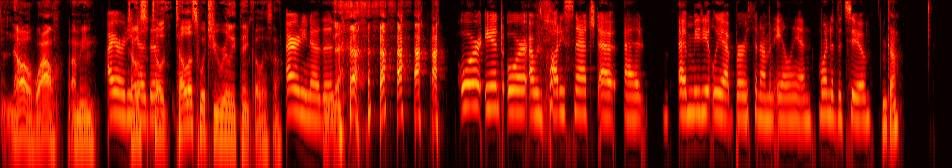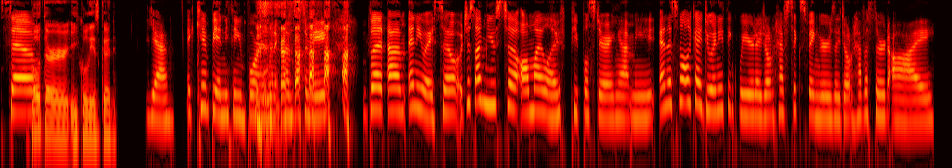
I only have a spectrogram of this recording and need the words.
No, wow. I mean, I already tell know us, this. tell, tell us what you really think, Alyssa. I already know this. or and or I was body snatched at at immediately at birth, and I'm an alien. One of the two. okay. So Both are equally as good. Yeah, it can't be anything boring when it comes to me. But um anyway, so just I'm used to all my life people staring at me and it's not like I do anything weird. I don't have six fingers, I don't have a third eye.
